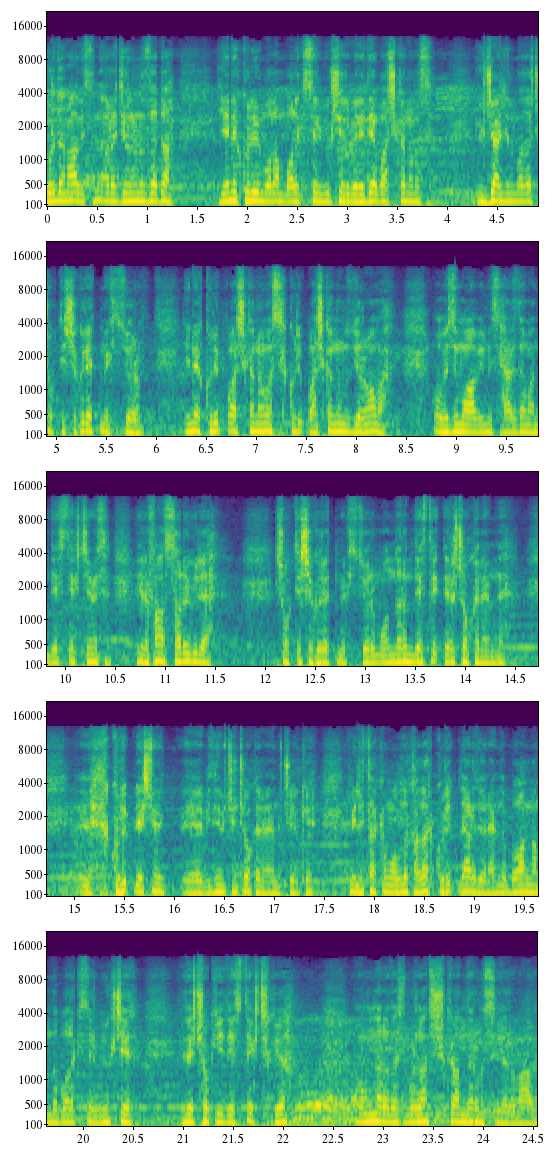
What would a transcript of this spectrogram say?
Buradan abisinin aracılığınızla da yeni kulübüm olan Balıkesir Büyükşehir Belediye Başkanımız Yücel Yılmaz'a çok teşekkür etmek istiyorum. Yine kulüp başkanımız, kulüp başkanımız diyorum ama o bizim abimiz her zaman destekçimiz İrfan Sarıgül'e çok teşekkür etmek istiyorum. Onların destekleri çok önemli. Ee, kulüpleşme e, bizim için çok önemli çünkü milli takım olduğu kadar kulüpler de önemli. Bu anlamda Balıkesir Büyükşehir bize çok iyi destek çıkıyor. Onlara da buradan şükranlarımı sunuyorum abi.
